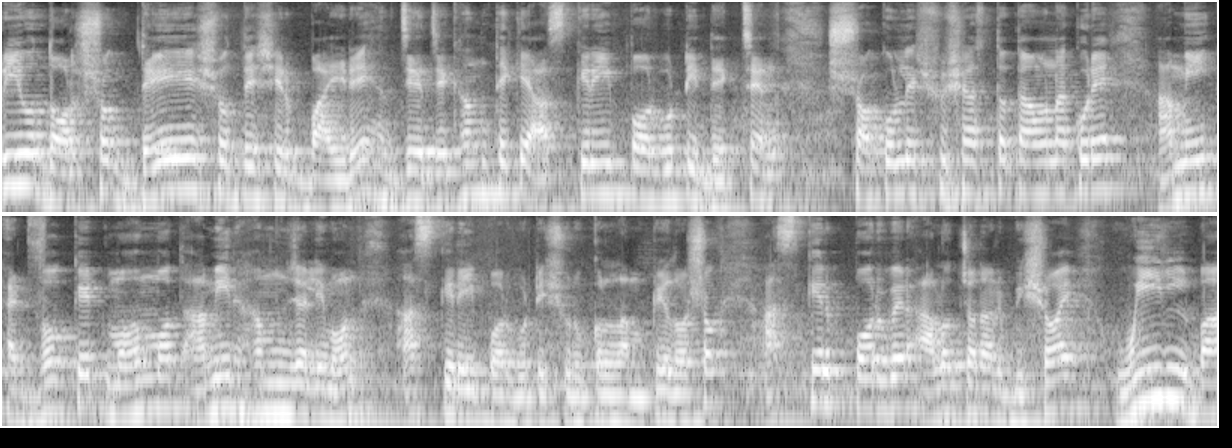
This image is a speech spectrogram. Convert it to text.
প্রিয় দর্শক, দেশ ও দেশের বাইরে যে যেখান থেকে আজকের এই পর্বটি দেখছেন, সকলের সুস্বাস্থ্য কামনা করে আমি অ্যাডভোকেট মোহাম্মদ আমির হামজা লিমন আজকের এই পর্বটি শুরু করলাম। প্রিয় দর্শক, আজকের পর্বের আলোচনার বিষয় উইল বা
